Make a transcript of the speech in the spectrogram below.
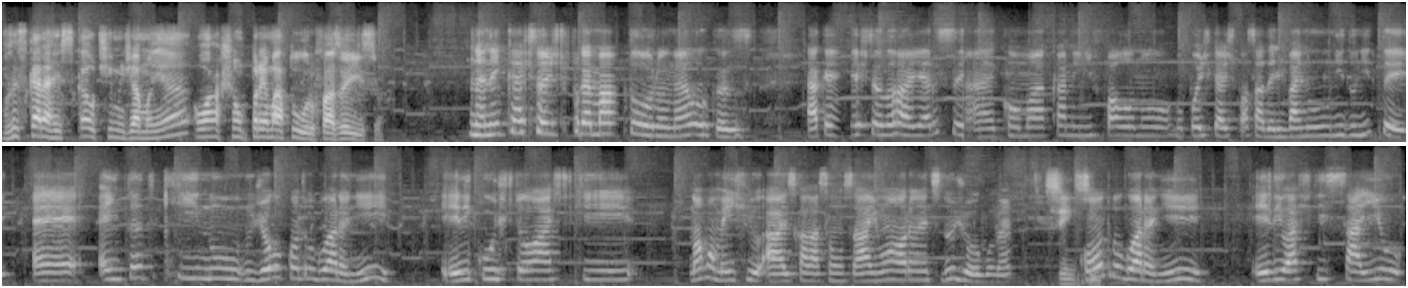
vocês querem arriscar o time de amanhã ou acham prematuro fazer isso? Não é nem questão de prematuro, né, Lucas? a questão do Rogério Ceni, é, como a Karine falou no, no podcast passado, ele vai no Unidunité. É, é entanto que no, no jogo contra o Guarani, ele custou, acho que normalmente a escalação sai uma hora antes do jogo, né? Sim, sim. Contra o Guarani, ele eu acho que saiu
